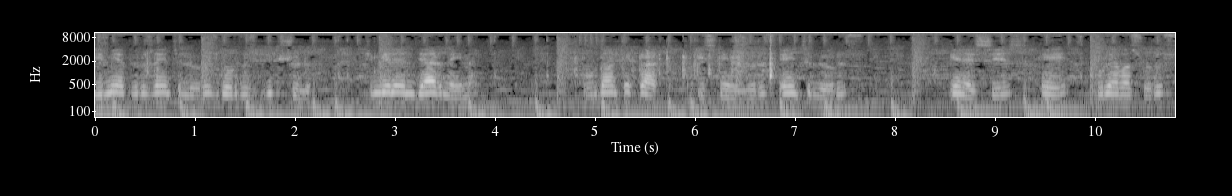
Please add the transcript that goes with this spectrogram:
20 yapıyoruz. Enterliyoruz. Gördüğünüz gibi küçüldü. Şimdi gelelim diğer name'e. Buradan tekrar ismi yazıyoruz. Enterliyoruz. Gene siz. Hey. Buraya basıyoruz.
